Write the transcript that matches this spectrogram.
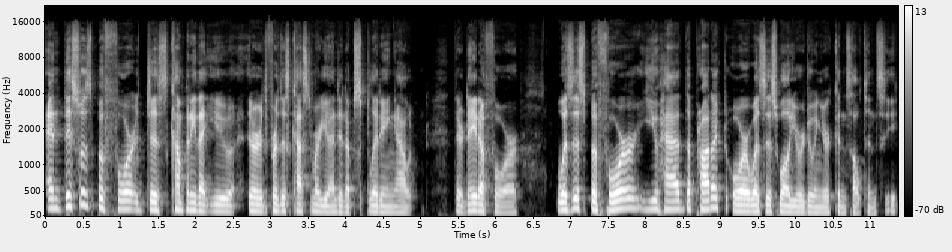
And this was before just company that you or for this customer you ended up splitting out their data for. Was this before you had the product, or was this while you were doing your consultancy?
